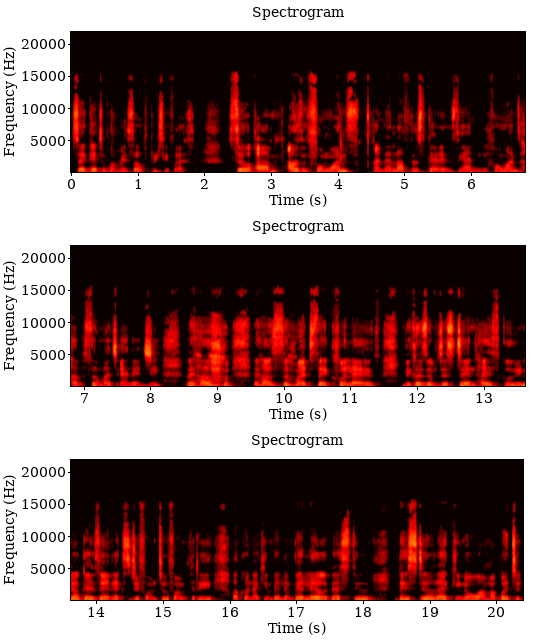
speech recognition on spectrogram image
So I get over myself pretty fast. So um I was in form ones and I love these guys. Yani, for ones have so much energy, they have they have so much sake for life because of just joined high school. You know, guys are in like CG from two, from three, wakona kimbele mbele, or they're still they still like you know I'm about to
